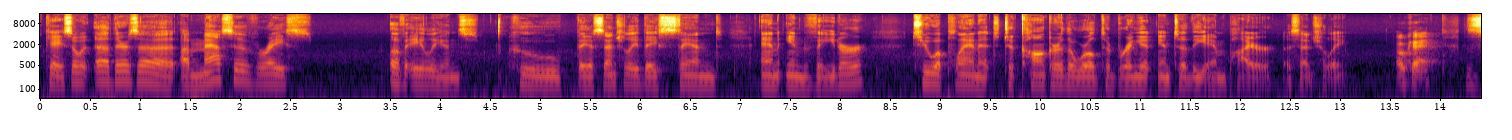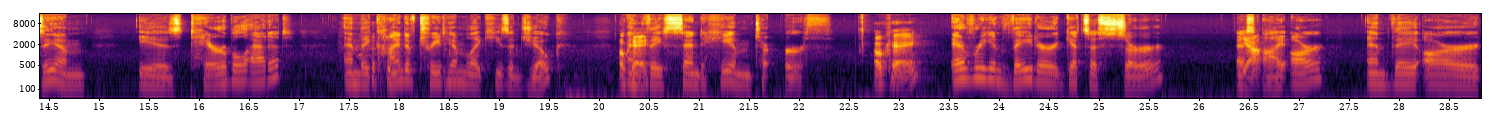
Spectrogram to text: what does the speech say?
Okay, so uh, there's a, a massive race of aliens who they essentially they send an invader to a planet to conquer the world to bring it into the empire essentially. Okay. Zim is terrible at it and they kind of treat him like he's a joke Okay. and they send him to Earth. Okay. Every invader gets a sir S. I R and they are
